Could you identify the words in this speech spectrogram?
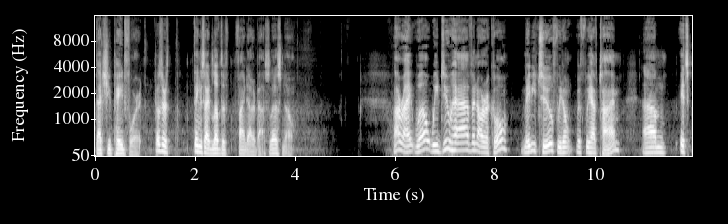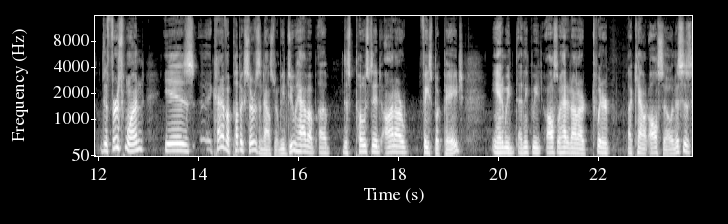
that you paid for it? Those are things I'd love to find out about. So let us know. All right. Well, we do have an article, maybe two if we don't if we have time. Um, it's the first one is kind of a public service announcement. We do have a, a this posted on our Facebook page, and we I think we also had it on our Twitter account also. And this is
